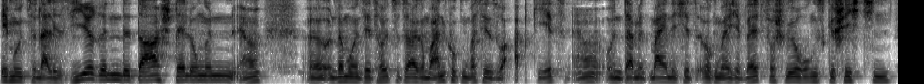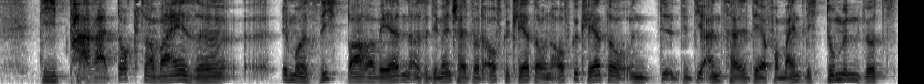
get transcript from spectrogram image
emotionalisierende Darstellungen, ja. Äh, und wenn wir uns jetzt heutzutage mal angucken, was hier so abgeht, ja, und damit meine ich jetzt irgendwelche Weltverschwörungsgeschichten, die paradoxerweise äh, immer sichtbarer werden. Also die Menschheit wird aufgeklärter und aufgeklärter und die, die Anzahl der vermeintlich Dummen wird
